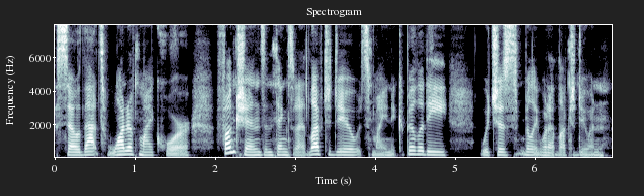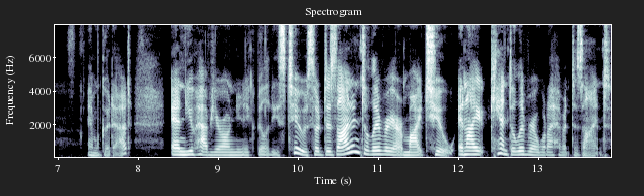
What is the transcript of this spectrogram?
So that's one of my core functions and things that I'd love to do. It's my unique ability, which is really what I'd love to do and am good at and you have your own unique abilities too. So design and delivery are my two, and I can't deliver what I haven't designed.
